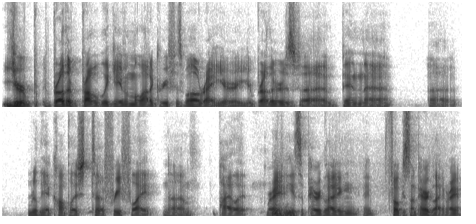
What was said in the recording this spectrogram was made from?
Your brother probably gave him a lot of grief as well, right? Your your brother's uh, been uh, uh, really accomplished uh, free flight um, pilot right? Mm-hmm. He's a paragliding, uh, focused on paragliding, right?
